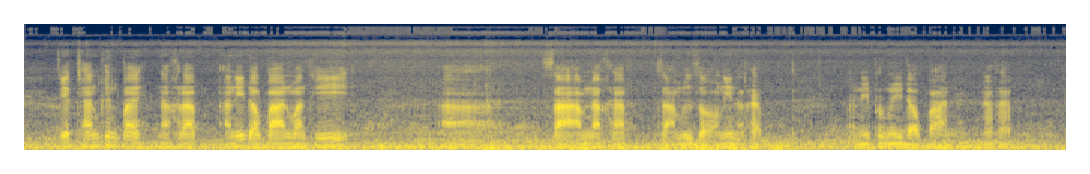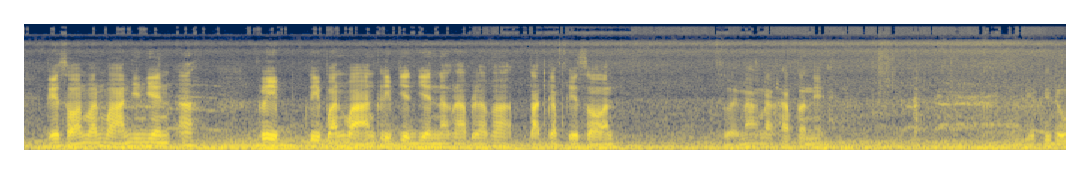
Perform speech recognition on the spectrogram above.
7 ชั้นขึ้นไปนะครับ อันนี้ดอกบานวันที่อ่าสามนะครับสามหรือสองนี่นะครับ อันนี้พรุ่งนี้ดอกบานนะครับ เกสรหวานหวานๆเย็นๆอะ กลีบกลีบหวานหวานกลีบเย็นๆนะครับ แล้วก็ตัดกับเกสรสวยมากนะครับตอนนี้เดี๋ยวไปดู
